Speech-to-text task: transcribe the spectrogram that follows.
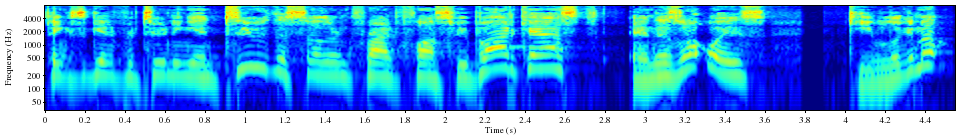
Thanks again for tuning in to the Southern Fried Philosophy Podcast. And as always, keep looking up.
